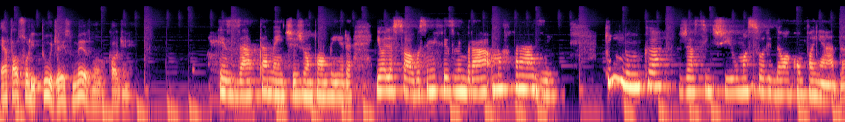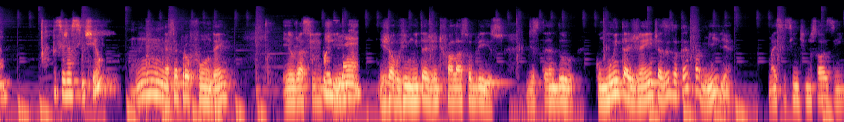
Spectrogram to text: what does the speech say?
É a tal solitude, é isso mesmo, Claudine? Exatamente, João Palmeira. E olha só, você me fez lembrar uma frase. Quem nunca já sentiu uma solidão acompanhada? Você já sentiu? Hum, essa é profunda, hein? Eu já senti é. e já ouvi muita gente falar sobre isso, de estando com muita gente, às vezes até família, mas se sentindo sozinho.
